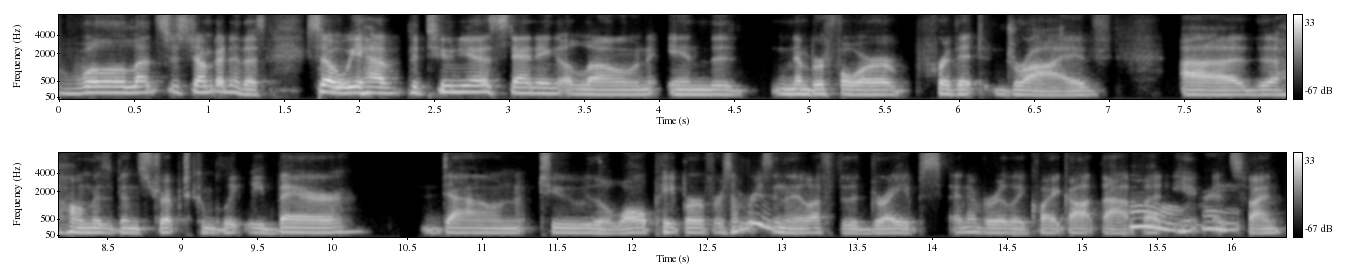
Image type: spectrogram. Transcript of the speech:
well, let's just jump into this. So we have Petunia standing alone in the number four privet drive. Uh, the home has been stripped completely bare down to the wallpaper. For some reason, they left the drapes. I never really quite got that, but Oh, here- right. it's fine.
